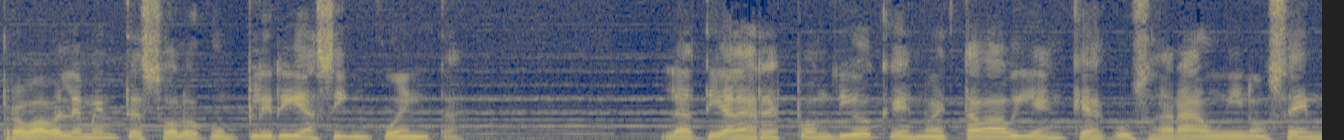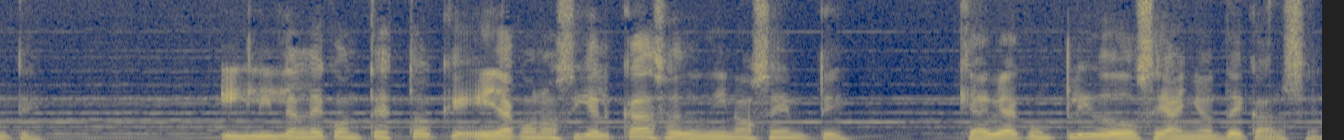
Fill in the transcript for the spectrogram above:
probablemente solo cumpliría 50. La tía le respondió que no estaba bien que acusara a un inocente, y Lilian le contestó que ella conocía el caso de un inocente que había cumplido 12 años de cárcel.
